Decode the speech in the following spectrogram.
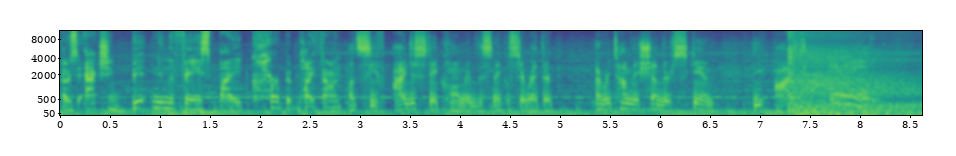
I was actually bitten in the face by a carpet python. Let's see if I just stay calm. Maybe the snake will stay right there. Every time they shed their skin, the eyes. Oh.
